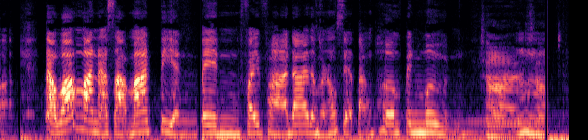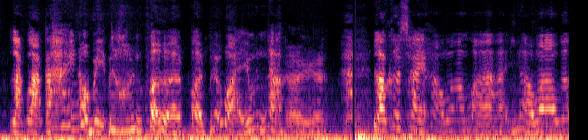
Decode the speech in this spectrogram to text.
อะแต่ว่ามันอะสามารถเปลี่ยนเป็นไฟฟ้าได้แต่มันต้องเสียตังค์เพิ่มเป็นหมื่น ใช่ใช่ หลักๆก็ให้โนบิเป็นคนเปิด เปิดไม่ไหวมันหนัก ใช่ไงเราคือใช้ฮาวามาฮาวาก็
